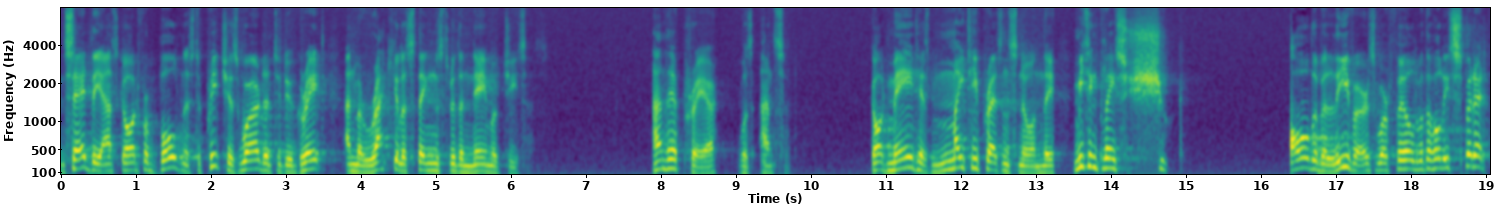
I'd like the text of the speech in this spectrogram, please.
Instead, they ask God for boldness to preach His word and to do great and miraculous things through the name of Jesus. And their prayer was answered. God made His mighty presence known. The meeting place shook all the believers were filled with the Holy Spirit,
